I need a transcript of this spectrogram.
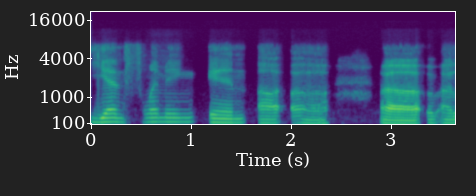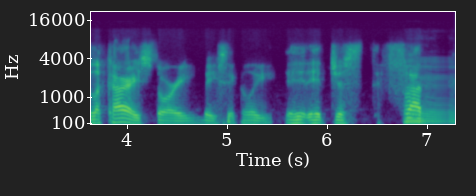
Ian Fleming in uh uh uh a Le Carré story basically. It, it just flab- Hmm.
